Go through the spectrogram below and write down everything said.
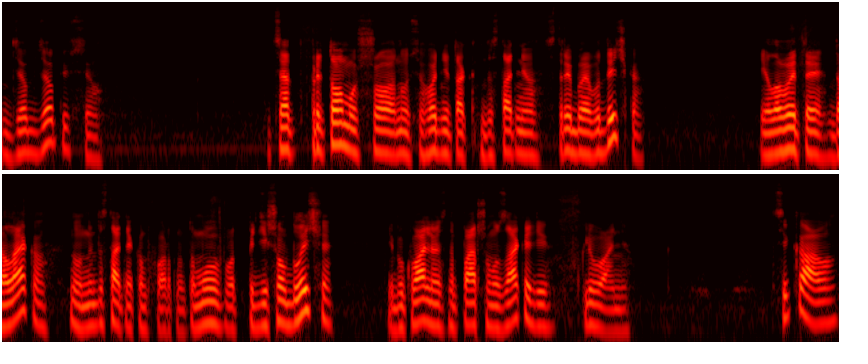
Дзьоб-дзьоб і все. І це при тому, що ну, сьогодні так достатньо стрибає водичка, і ловити далеко ну, недостатньо комфортно. Тому от підійшов ближче і буквально ось на першому закиді вклювання. Цікаво.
